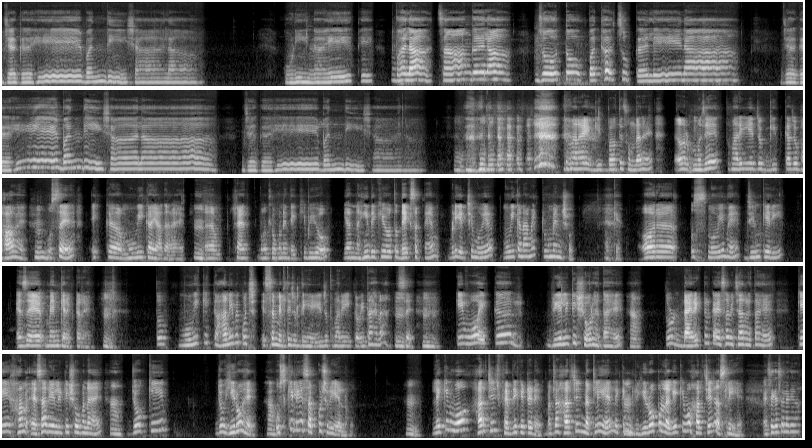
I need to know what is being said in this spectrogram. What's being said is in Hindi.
जगहे बंदीशाला। कुणी न येथे भला चांगला, जो तो पथ चुकलेला। जग हे बंदीशाला, जग हे बंदीशाला। तुम्हारा ये गीत बहुत ही सुंदर है और मुझे तुम्हारी ये जो गीत का जो भाव है हम्म। उससे एक मूवी का याद आ रहा है। हम्म। शायद बहुत लोगों ने देखी भी हो या नहीं देखी हो तो देख सकते हैं। बड़ी अच्छी मूवी है। मूवी का नाम है ट्रू मैन शो ओके और उस मूवी में Jim Carrey as a main character है। हम्म। तो मूवी की कहानी भी कुछ इससे मिलती जुलती है। ये जो तुम्हारी कविता है ना इससे कि वो एक रियलिटी शो रहता है हाँ। तो डायरेक्टर का ऐसा विचार रहता है कि हम ऐसा रियलिटी शो बनाए हाँ। जो कि जो हीरो है हाँ। उसके लिए सब कुछ रियल हो। हम्म। लेकिन वो हर चीज़ फैब्रिकेटेड है मतलब हर चीज़ नकली है लेकिन हम्म। हीरो को लगे कि वो हर चीज़ असली है। ऐसे कैसे लगेगा?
